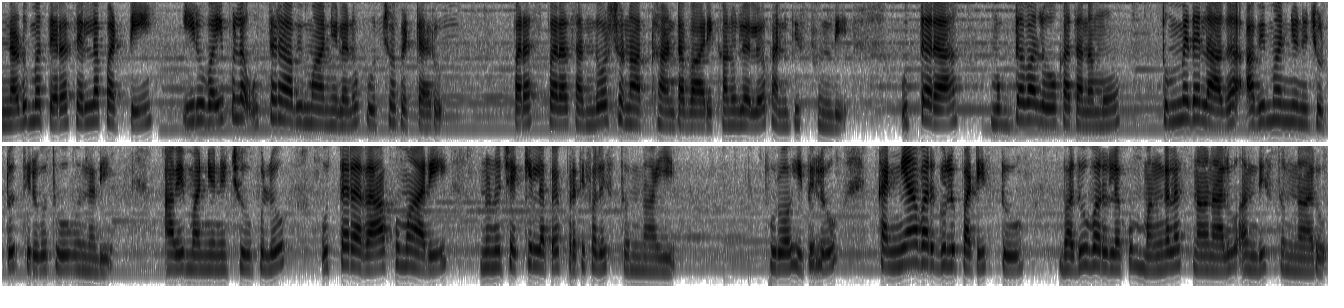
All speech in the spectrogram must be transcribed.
నడుమ తెరసెల్లపట్టి ఇరువైపుల ఉత్తరాభిమాన్యులను కూర్చోబెట్టారు పరస్పర సంతోషనాత్కాంట వారి కనులలో కనిపిస్తుంది. ఉత్తర ముగ్ధవలోకతనము తుమ్మెదలాగా అభిమన్యుని చుట్టూ తిరుగుతూ ఉన్నది. అభిమన్యుని చూపులు ఉత్తర రాకుమారి నును చెక్కిళ్ళపై ప్రతిఫలిస్తున్నాయి. పురోహితులు కన్యావర్గులు పఠిస్తూ వధూవరులకు మంగళ స్నానాలు అందిస్తున్నారు.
